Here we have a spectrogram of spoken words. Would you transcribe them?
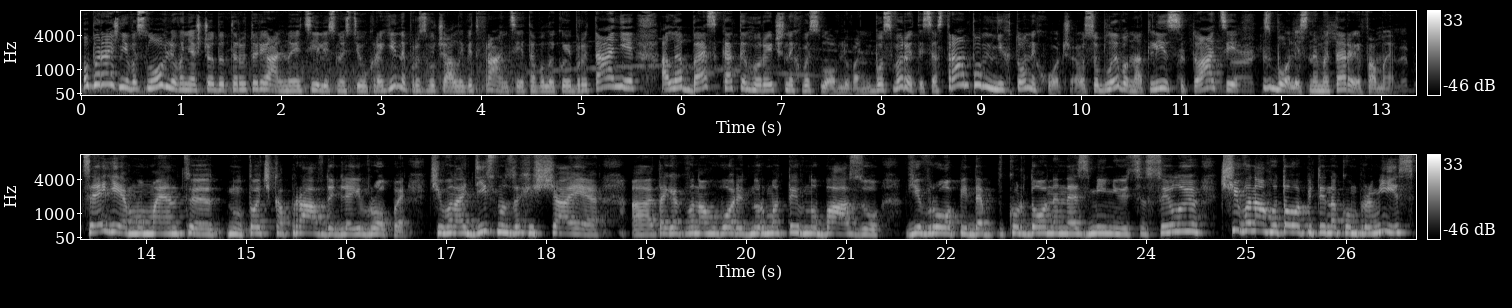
Обережні висловлювання щодо територіальної цілісності України прозвучали від Франції та Великої Британії, але без категоричних висловлювань. Бо сваритися з Трампом ніхто не хоче, особливо на тлі ситуації з болісними тарифами. Це є момент, е, ну точка правди для Європи. Чи вона дійсно захищає, е, так як вона говорить, нормативну базу в Європі, де кордони не змінюються силою, чи вона готова піти на компроміс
